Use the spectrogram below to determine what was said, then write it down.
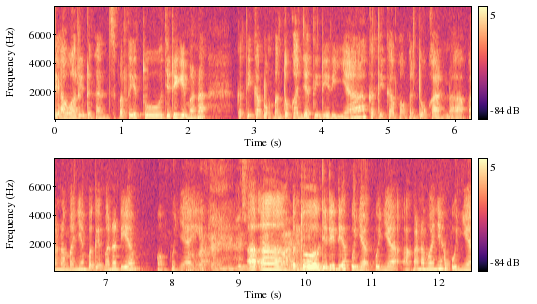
diawali dengan seperti itu. Jadi gimana ketika pembentukan jati dirinya, ketika pembentukan eh, apa namanya, bagaimana dia mempunyai dia apa, ya. betul. Jadi dia punya punya apa namanya, punya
